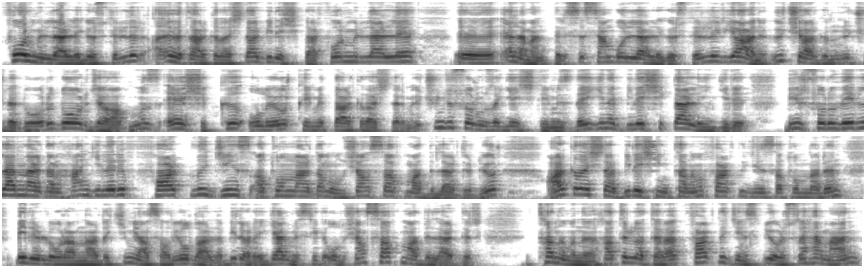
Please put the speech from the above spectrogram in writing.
Formüllerle gösterilir. Evet arkadaşlar bileşikler formüllerle e, elementler ise sembollerle gösterilir. Yani 3 yargının 3'ü de doğru. Doğru cevabımız E şıkkı oluyor kıymetli arkadaşlarım. Üçüncü sorumuza geçtiğimizde yine bileşiklerle ilgili bir soru verilenlerden hangileri farklı cins atomlardan oluşan saf maddelerdir diyor. Arkadaşlar bileşiğin tanımı farklı cins atomların belirli oranlarda kimyasal yollarla bir araya gelmesiyle oluşan saf maddelerdir. Tanımını hatırlatarak farklı cins diyorsa hemen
